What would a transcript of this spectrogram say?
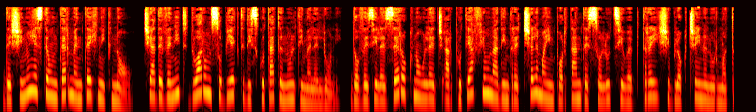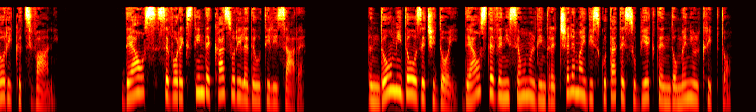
Deși nu este un termen tehnic nou, ci a devenit doar un subiect discutat în ultimele luni, dovezile Zero Knowledge ar putea fi una dintre cele mai importante soluții Web3 și blockchain în următorii câțiva ani. DAOS se vor extinde cazurile de utilizare, în 2022, DAOS devenise unul dintre cele mai discutate subiecte în domeniul cripto,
